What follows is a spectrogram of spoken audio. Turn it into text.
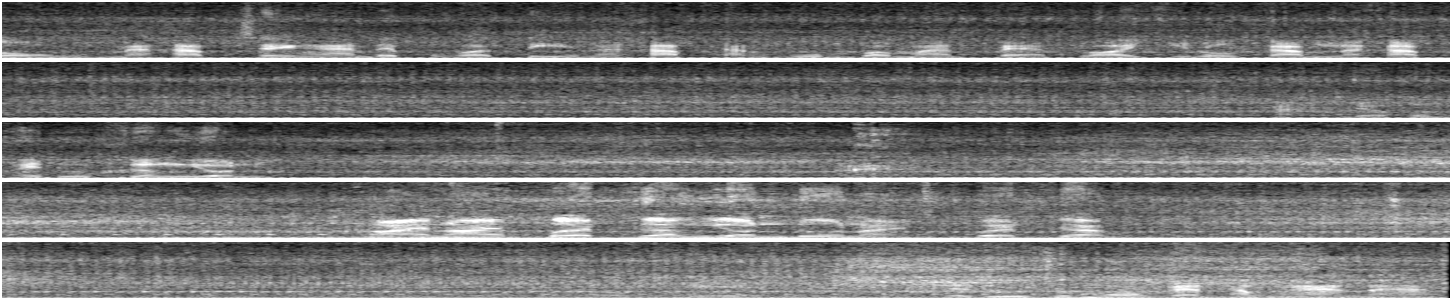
ส่งนะครับใช้งานได้ปกตินะครับถังอุ้มประมาณ 800กิโลกรัมนะครับเดี๋ยวผมให้ดูเครื่องยนต์ น้อยน้อยเปิดเครื่องยนต์ดูหน่อย เปิดเครื่องโอเคเดี๋ยวดูชั่วโมงการทำงานนะฮะ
